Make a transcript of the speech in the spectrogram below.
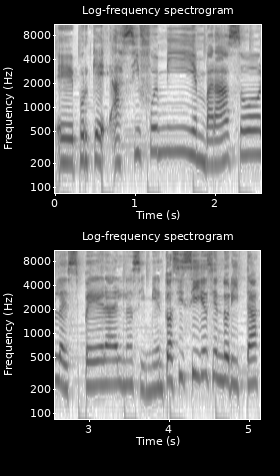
eh, porque así fue mi embarazo, la espera, el nacimiento, así sigue siendo ahorita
